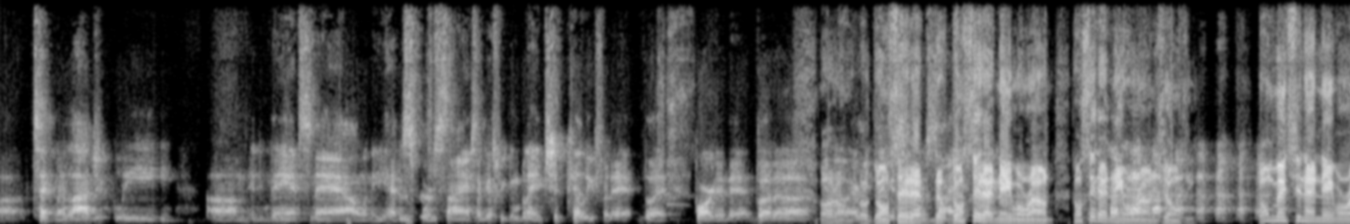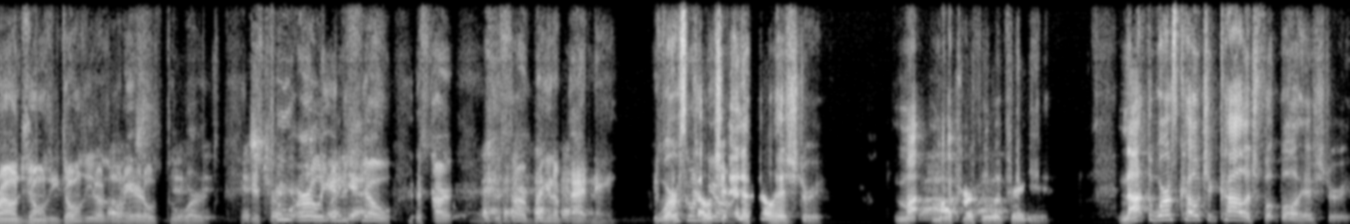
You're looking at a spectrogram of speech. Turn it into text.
uh, technologically um, advanced now, and he had a sports science. I guess we can blame Chip Kelly for that, but part of that. But uh, Oh, you know, don't, don't say that. Don't, don't say that name around. Don't say that name around Jonesy. Don't mention that name around Jonesy. Jonesy doesn't Oh, want to hear those two it- words. It's, It's too triggered, early in the yes. show to start to start bringing up that name. It's Worst coach in. NFL history. My my personal wow. opinion. Not the worst coach in college football history,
